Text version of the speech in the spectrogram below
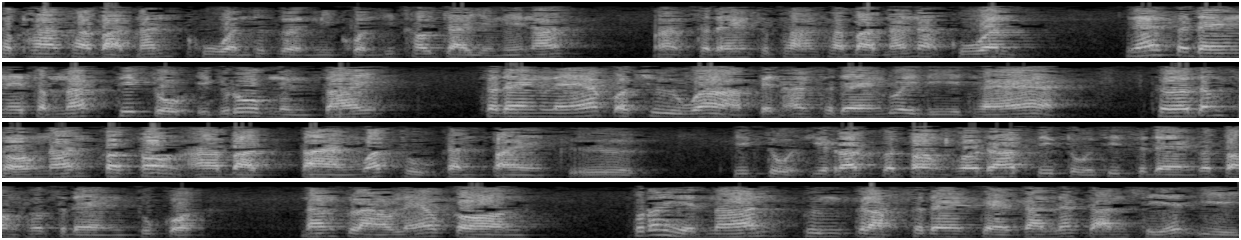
สภาคาบัตนั้นควรถ้าเกิดมีคนที่เข้าใจอย่างนี้นะว่าแสดงสภาคาบัตนั้นนะควร และแสดงในสำนักทิสุอีกรูปหนึ่งไซแสดงแล้วก็ชื่อว่าเป็นอันแสดงด้วยดีแท้ เธอทั้งสองนั้นก็ต้องอาบัตต่างวัตถุกันไป คือทิสุที่รับก็ต้องเพราะรับทิสุที่แสดงก็ต้องเพราะแสดงทุกกฎดังกล่าวแล้วก่อน เพราะเหตุนั้นพึงกลับแสดงแก่กันและการเสียอีก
